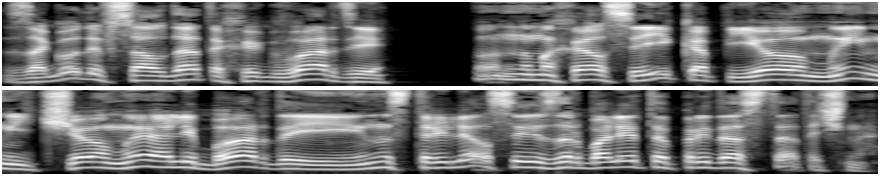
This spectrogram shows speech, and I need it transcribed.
За годы в солдатах и гвардии он намахался и копьем, и мечом, и алебардой, и настрелялся из арбалета предостаточно.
